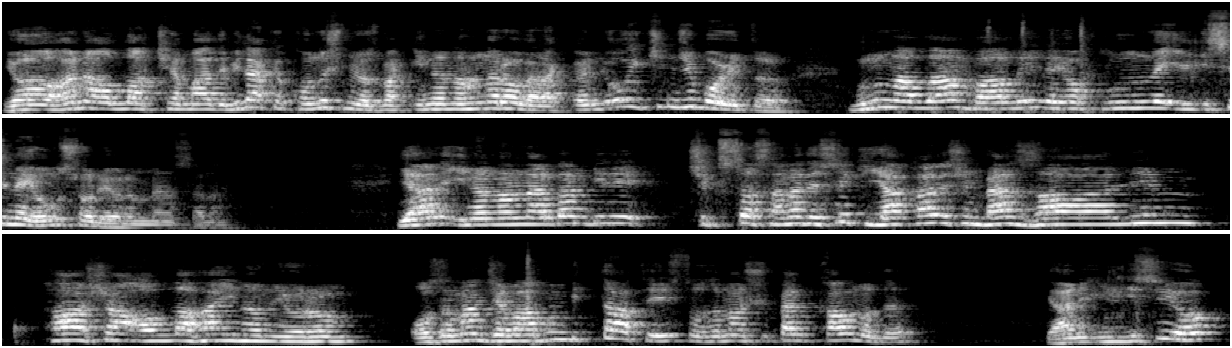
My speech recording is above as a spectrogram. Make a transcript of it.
Ya hani Allah kemalde bir dakika konuşmuyoruz bak inananlar olarak. Önce o ikinci boyutu. Bunun Allah'ın varlığıyla yokluğuyla ilgisi ne onu soruyorum ben sana. Yani inananlardan biri çıksa sana dese ki ya kardeşim ben zalim haşa Allah'a inanıyorum. O zaman cevabın bitti ateist. O zaman şüphen kalmadı. Yani ilgisi yok.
